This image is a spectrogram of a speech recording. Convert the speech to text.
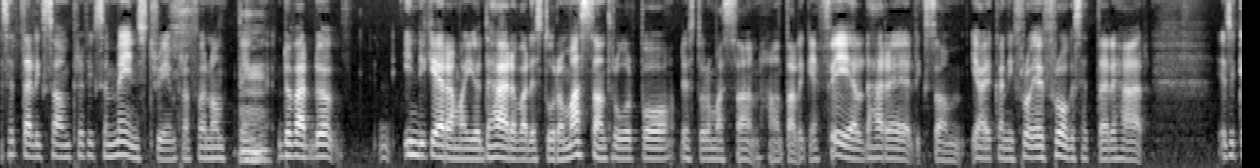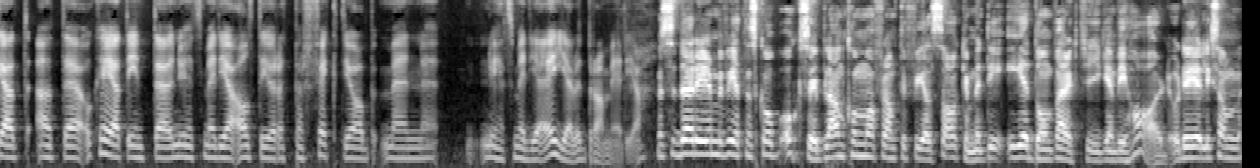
sätter liksom prefixen mainstream framför någonting, Mm. då, var- då indikerar man ju att det här är vad den stora massan tror på, den stora massan har antagligen fel, det här är liksom, jag kan ifrå, jag ifrågasätter det här. Jag tycker att, att okej okej att inte nyhetsmedia alltid gör ett perfekt jobb, men nyhetsmedia är jävligt bra media. Men så där är det med vetenskap också. Ibland kommer man fram till fel saker, men det är de verktygen vi har. Och det är liksom,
